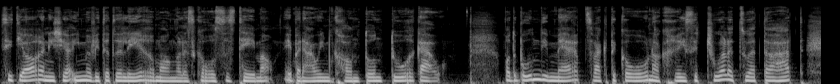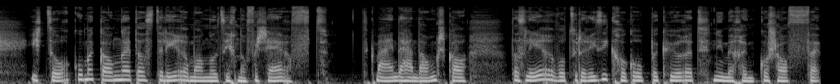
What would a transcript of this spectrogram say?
Seit Jahren ist ja immer wieder der Lehrermangel ein grosses Thema, eben auch im Kanton Thurgau. Als der Bund im März wegen der Corona-Krise die Schulen zugetan hat, ist die Sorge umgegangen, dass der Lehrermangel sich noch verschärft. Die Gemeinden haben Angst gehabt, dass Lehrer, die zu der Risikogruppe gehören, nicht mehr arbeiten können.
